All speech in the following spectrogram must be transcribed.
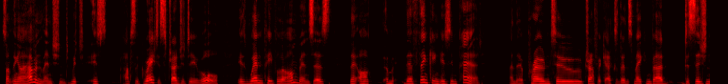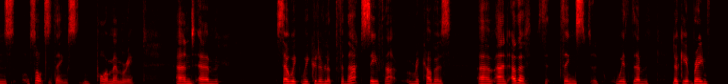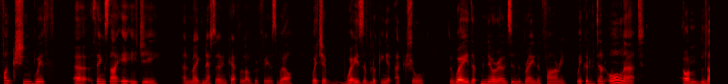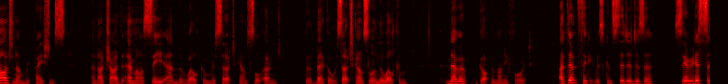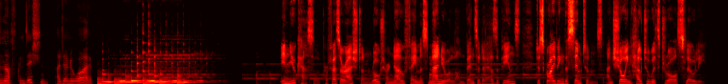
something I haven't mentioned, which is perhaps the greatest tragedy of all, is when people are on benzos, they are, um, their thinking is impaired and they're prone to traffic accidents, making bad decisions, all sorts of things, poor memory. And um, so we, we could have looked for that, see if that recovers, um, and other th things uh, with um, looking at brain function with uh, things like EEG and magnetoencephalography as well, which are ways of looking at actual the way that neurons in the brain are firing. We could have done all that on a large number of patients, and I tried the MRC and the Wellcome Research Council and the Medical Research Council and the Wellcome never got the money for it. I don't think it was considered as a serious enough condition. I don't know why. In Newcastle, Professor Ashton wrote her now famous manual on benzodiazepines, describing the symptoms and showing how to withdraw slowly.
